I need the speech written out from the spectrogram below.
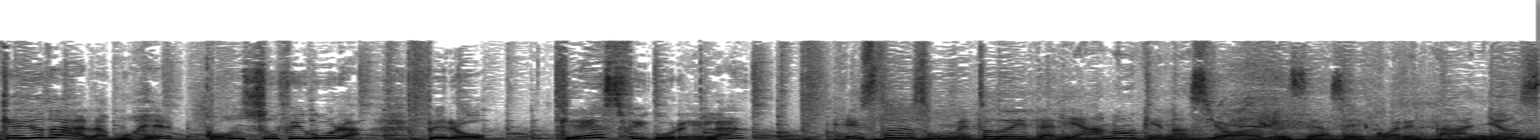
que ayuda a la mujer con su figura. Pero, ¿qué es figurela? Esto es un método italiano que nació desde hace 40 años.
